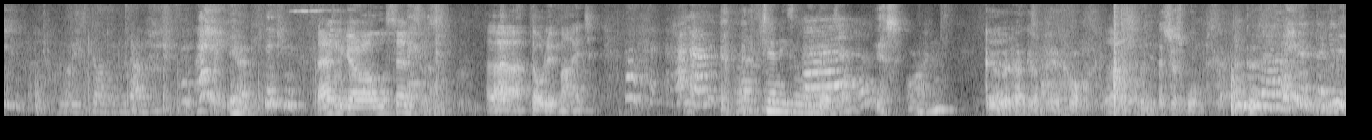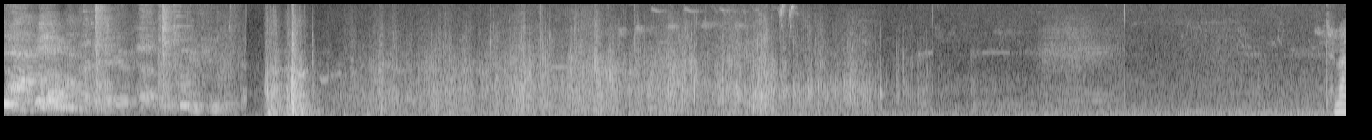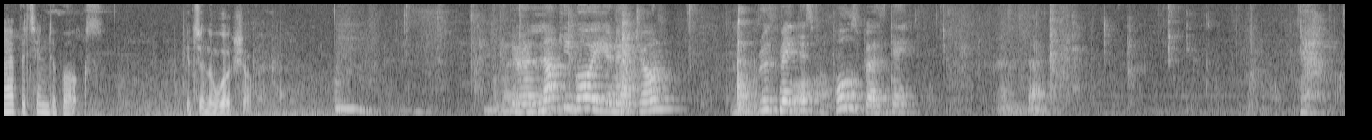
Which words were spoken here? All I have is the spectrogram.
That'll go on the census. Ah, I thought it might. Jenny's all right. Yes? Good, I'll go and pay a call. Let's just walk. Can I have the tinder box? It's in the workshop. You're a lucky boy, you know, John. Ruth made this for Paul's birthday.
